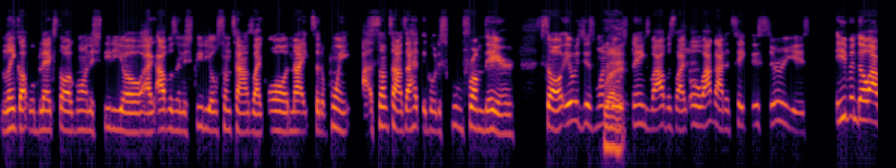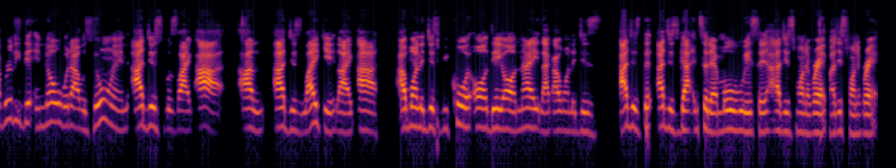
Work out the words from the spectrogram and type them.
link up with Blaqstarr, go in the studio. I, I was in the studio sometimes like all night to the point. I, sometimes I had to go to school from there. So it was just one of those things where I was like, oh, I got to take this serious. Even though I really didn't know what I was doing, I just was like, I, I, I just like it. Like I, I want to just record all day, all night. Like I want to just, I just, I just got into that mode where I said, I just want to rap. I just want to rap.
